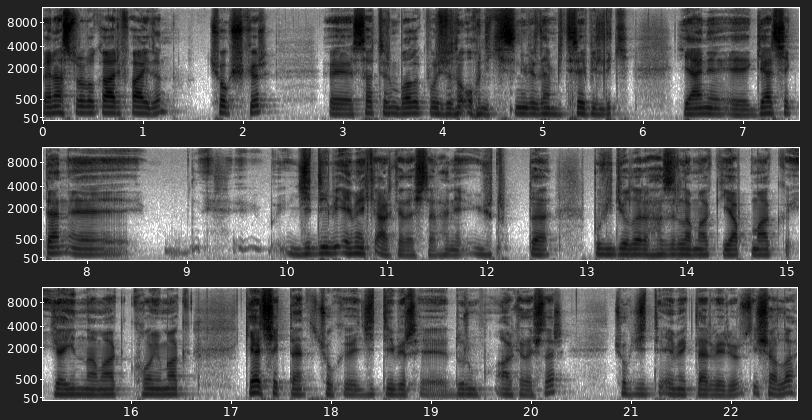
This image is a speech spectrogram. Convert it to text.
ben astrolog Arif Aydın. Çok şükür e, Satürn balık burcunu 12'sini birden bitirebildik. Yani e, gerçekten e, ciddi bir emek arkadaşlar. Hani YouTube'da bu videoları hazırlamak, yapmak, yayınlamak, koymak gerçekten çok ciddi bir durum arkadaşlar. Çok ciddi emekler veriyoruz. İnşallah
